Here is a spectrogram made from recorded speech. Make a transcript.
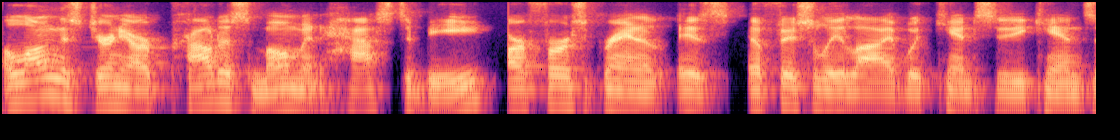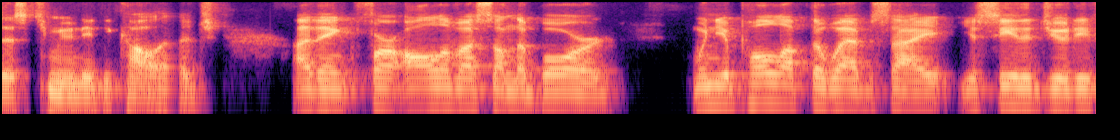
Along this journey, our proudest moment has to be our first grant is officially live with Kansas City, Kansas Community College. I think for all of us on the board, when you pull up the website, you see the Judy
